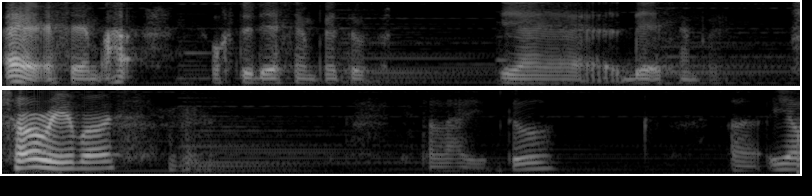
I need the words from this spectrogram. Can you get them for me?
Eh SMA waktu di SMP tuh. Iya iya, di SMP sorry bos. Setelah itu eh, ya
